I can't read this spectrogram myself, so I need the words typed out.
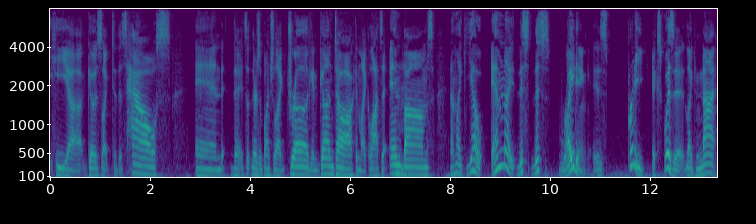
he uh, goes like to this house and it's, there's a bunch of like drug and gun talk and like lots of n bombs. And i'm like yo m night this this writing is pretty exquisite like not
